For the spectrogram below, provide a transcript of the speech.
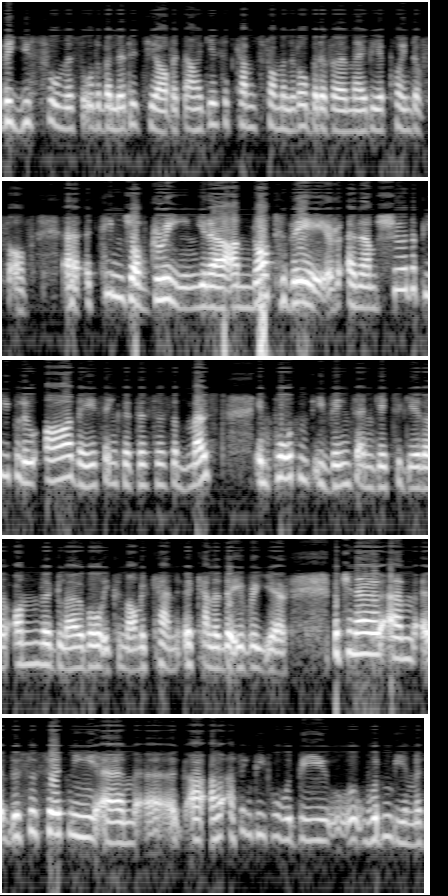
the usefulness or the validity of it. Now, I guess it comes from a little bit of a, maybe a point of, of uh, a tinge of green. You know, I'm not there and I'm sure the people who are there think that this is the most important event and get together on the global economic can- uh, calendar every year. But, you know, um, this is certainly um, uh, I, I, think people would be wouldn't be amiss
